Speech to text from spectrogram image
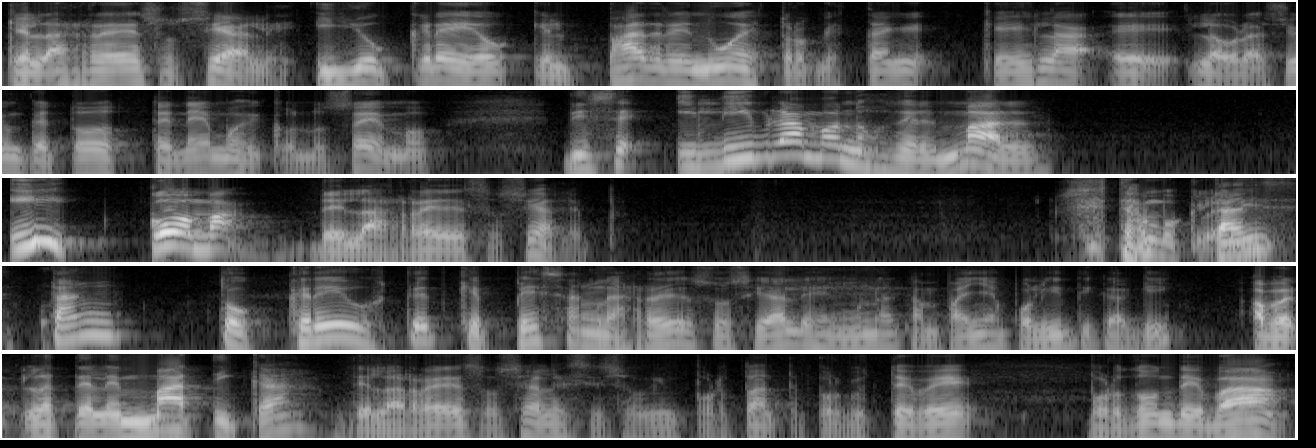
que las redes sociales. Y yo creo que el Padre Nuestro, que, está que es la, eh, la, oración que todos tenemos y conocemos, dice, y librámonos del mal y coma de las redes sociales. Estamos claros. ¿Tanto cree usted que pesan las redes sociales en una campaña política aquí? A ver, la telemática de las redes sociales sí son importantes, porque usted ve por dónde va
